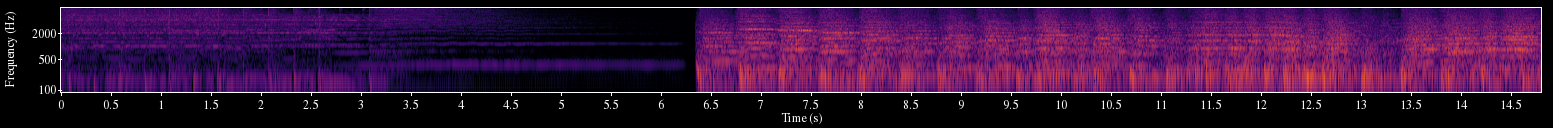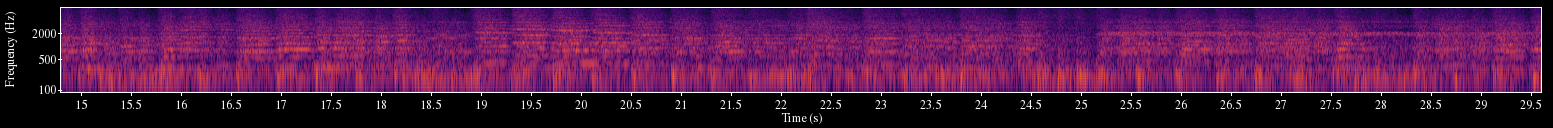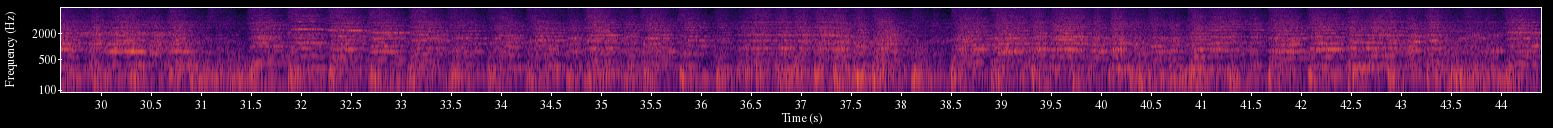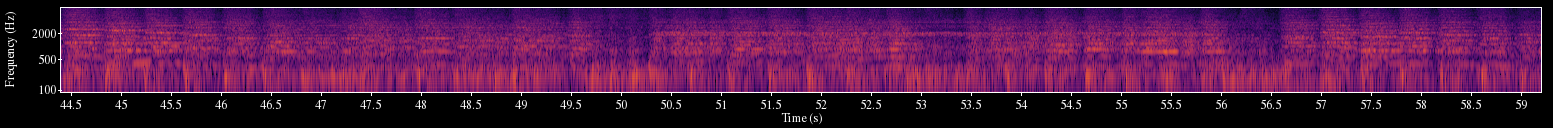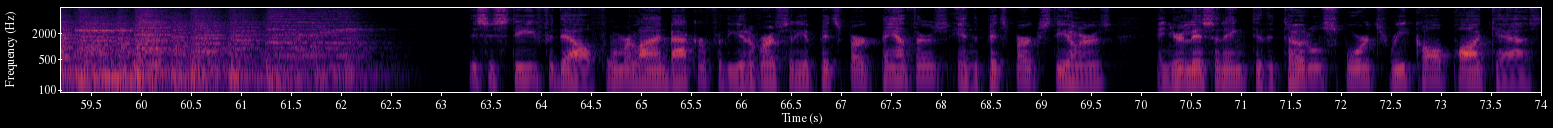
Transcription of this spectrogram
Former linebacker for the University of Pittsburgh Panthers and the Pittsburgh Steelers, and you're listening to the Total Sports Recall Podcast,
